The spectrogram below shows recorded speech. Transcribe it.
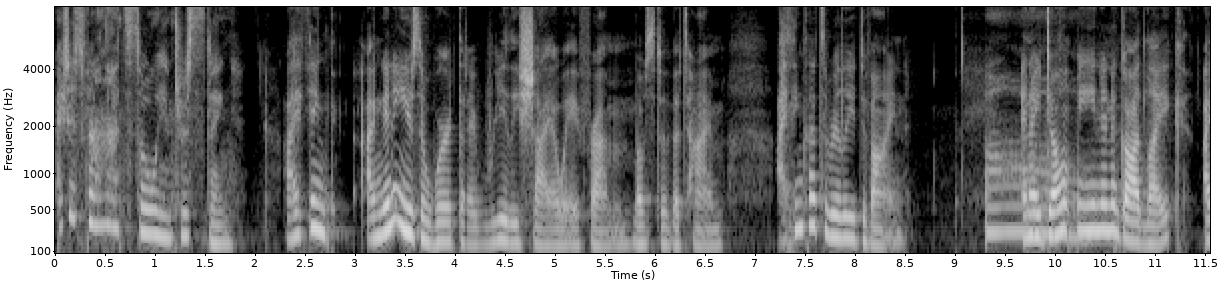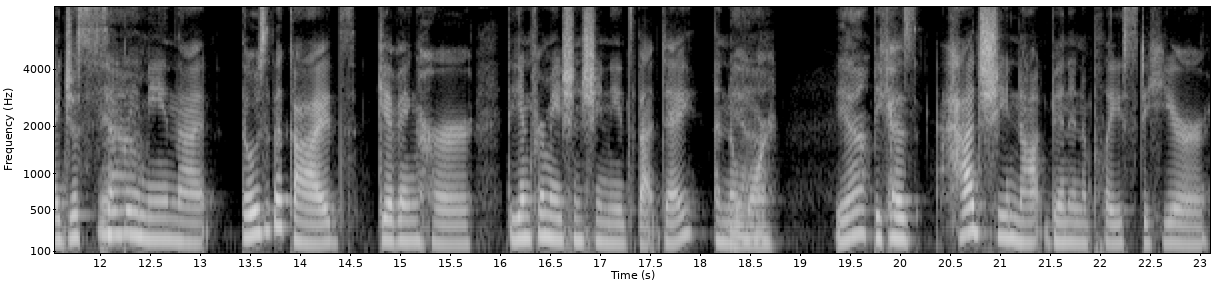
I just found that so interesting. I think I'm going to use a word that I really shy away from most of the time. I think that's really divine. And I don't oh. mean in a godlike, I just simply mean that those are the guides giving her the information she needs that day and no Yeah. more. Yeah. Because had she not been in a place to hear,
